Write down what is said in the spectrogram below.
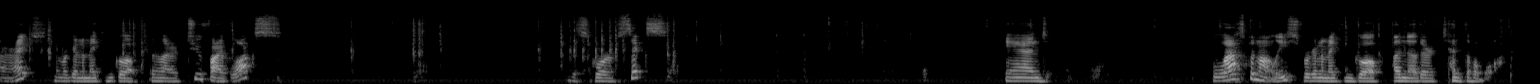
Alright, then we're going to make them go up another 2 5 blocks. The score of 6. And last but not least, we're going to make them go up another tenth of a block.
